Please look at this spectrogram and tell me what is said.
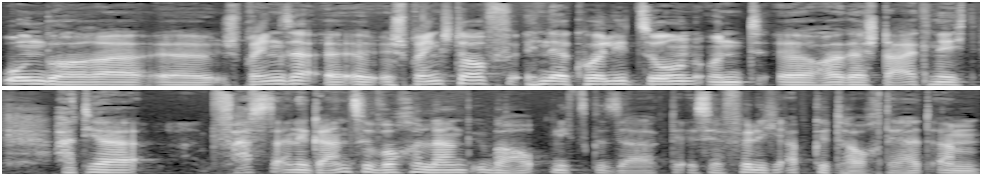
ungeheurer äh, Sprengsa äh, Sprengstoff in der Koalition und äh, Holger Stahlknecht hat ja fast eine ganze Woche lang überhaupt nichts gesagt. Er ist ja völlig abgetaucht. Er hat am,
